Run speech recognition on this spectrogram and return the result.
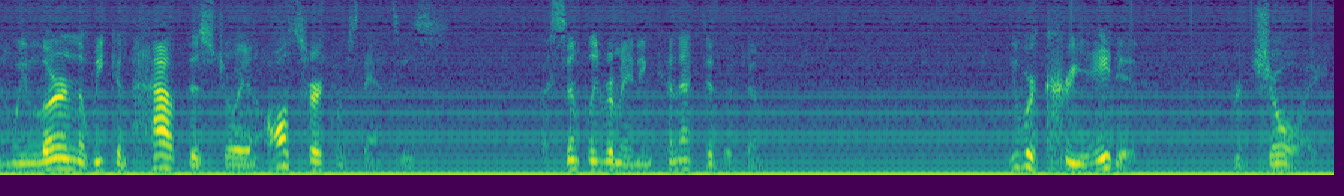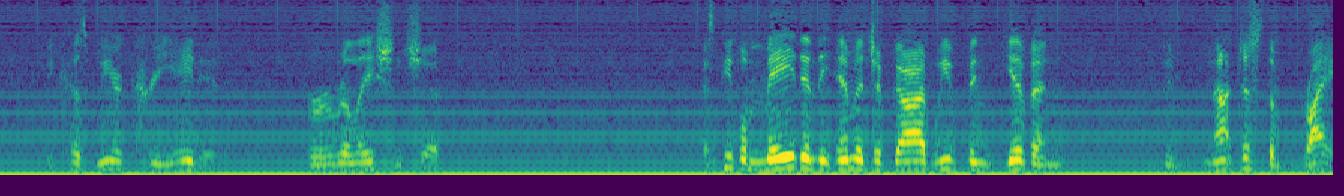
And we learn that we can have this joy in all circumstances simply remaining connected with Him. We were created for joy because we are created for a relationship. As people made in the image of God, we've been given the, not just the right,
